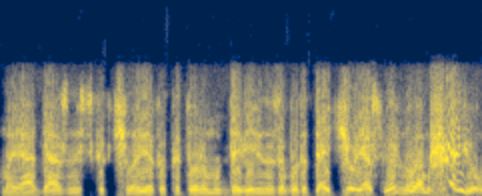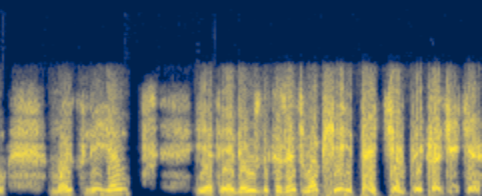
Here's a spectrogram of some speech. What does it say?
«Моя обязанность как человека, которому доверена забота Тэтчер, я сверну вам шею! Мой клиент, и это я берусь доказать, вообще не Тэтчер, прекратите!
